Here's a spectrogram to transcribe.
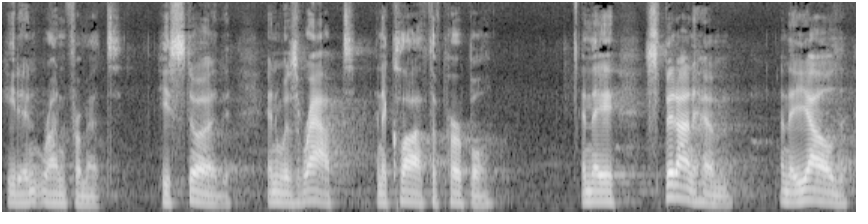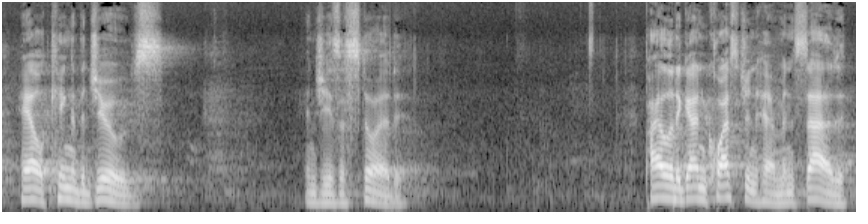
he didn't run from it. He stood and was wrapped in a cloth of purple. And they spit on him and they yelled, Hail, King of the Jews! And Jesus stood. Pilate again questioned him and said,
